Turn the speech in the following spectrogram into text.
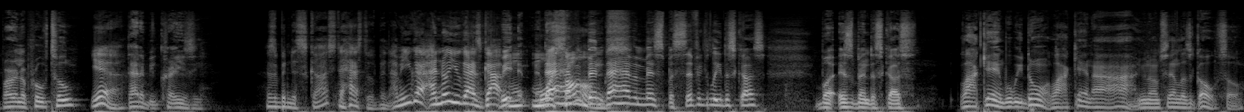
Burn Proof too. Yeah, That'd be crazy. has it been discussed? It has to have been. I mean, you got. I know you guys got We- m- more that songs. haven't been that haven't been specifically discussed, but it's been discussed. Lock in. What we doing? Lock in. Ah, ah. You know what I'm saying? Let's go. So,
